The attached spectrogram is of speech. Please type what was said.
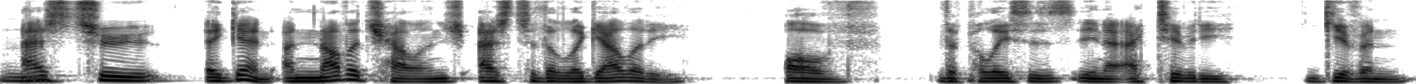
mm. as to, again, another challenge as to the legality of the police's you know, activity given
